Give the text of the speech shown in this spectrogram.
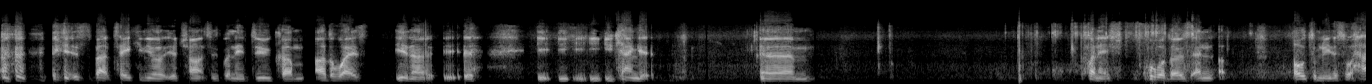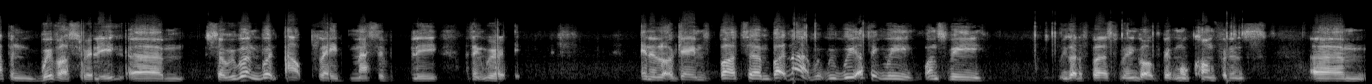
it's about taking your, your chances when they do come. Otherwise, you know, you can get um, punished for those. And ultimately that's what happened with us really. Um, so we weren't weren't outplayed massively. I think we were in a lot of games, but um, but no, we, we, I think we once we we got the first win, got a bit more confidence. Um,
